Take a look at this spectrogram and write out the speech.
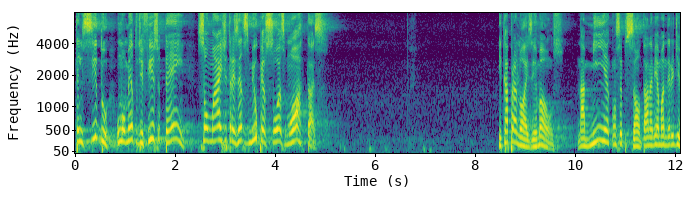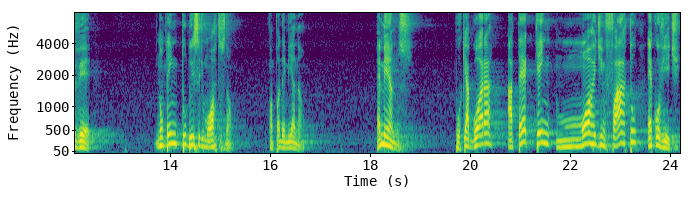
Tem sido um momento difícil? Tem. São mais de 300 mil pessoas mortas. E cá para nós, irmãos, na minha concepção, tá? Na minha maneira de ver, não tem tudo isso de mortos, não. Com a pandemia, não. É menos. Porque agora, até quem morre de infarto é Covid.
